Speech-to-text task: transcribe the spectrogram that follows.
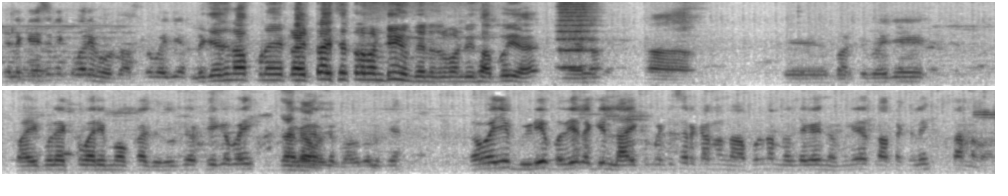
ਤੇ ਲੋਕੇਸ਼ਨ ਇੱਕ ਵਾਰੀ ਹੋਰ ਦੱਸ ਦਿਓ ਬਾਈ ਜੀ। ਲੋਕੇਸ਼ਨ ਆਪਣੇ ਟਰੈਕਟਰ ਇੱਥੇ ਤਲਵੰਡੀ ਹੁੰਦੇ ਨੇ ਤਲਵੰਡੀ ਸਭ ਹੀ ਹੈ। ਹਾਂ। ਤੇ ਬਾਕੀ ਬਾਈ ਜੀ ਬਾਈ ਕੋਲ ਇੱਕ ਵਾਰੀ ਮੌਕਾ ਜ਼ਰੂਰ ਦਿਓ। ਠੀਕ ਹੈ ਬਾਈ? ਬਹੁਤ ਬਹੁਤ ਲੱਗਿਆ ਤਾਂ ਬਾਈ ਜੀ ਵੀਡੀਓ ਵਧੀਆ ਲੱਗੀ ਲਾਈਕ ਕਮੈਂਟ ਸ਼ੇਅਰ ਕਰਨਾ ਨਾ ਭੁੱਲਣਾ। ਮਿਲ ਜਾਏਗਾ ਨਵੀਂ ਤਦ ਤੱਕ ਲਈ ਧੰਨਵਾਦ।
